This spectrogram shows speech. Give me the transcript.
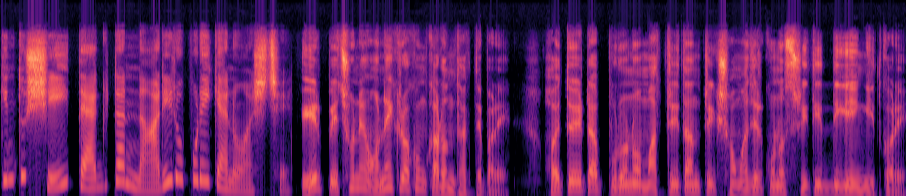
কিন্তু সেই ত্যাগটা নারীর উপরেই কেন আসছে? এর পেছনে অনেক রকম কারণ থাকতে পারে। হয়তো এটা পুরনো মাতৃতান্ত্রিক সমাজের কোনো স্মৃতির দিকে ইঙ্গিত করে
